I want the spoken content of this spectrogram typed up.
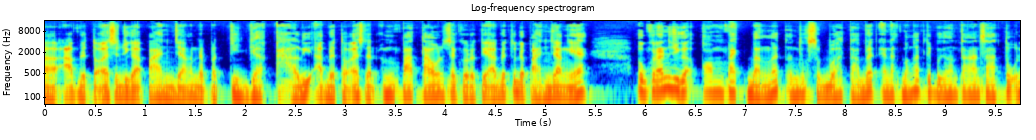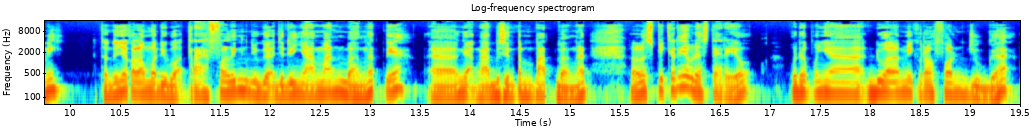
Uh, update OS juga panjang, dapat tiga kali update OS dan empat tahun security update itu udah panjang ya. Ukurannya juga compact banget untuk sebuah tablet, enak banget dipegang tangan satu nih Tentunya kalau mau dibuat traveling juga jadi nyaman banget ya, e, nggak ngabisin tempat banget. Lalu speakernya udah stereo, udah punya dual mikrofon juga,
